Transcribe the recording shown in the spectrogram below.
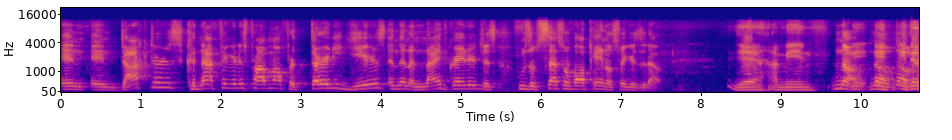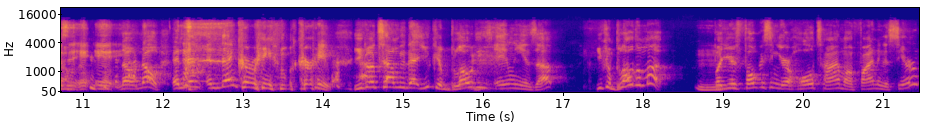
and and doctors could not figure this problem out for 30 years, and then a ninth grader just who's obsessed with volcanoes figures it out. Yeah, I mean, No, it, no, it, no, it doesn't. no, It, it, no, no. And then and then Kareem, Kareem, you gonna tell me that you can blow these aliens up? You can blow them up, Mhm. but you're focusing your whole time on finding a serum.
